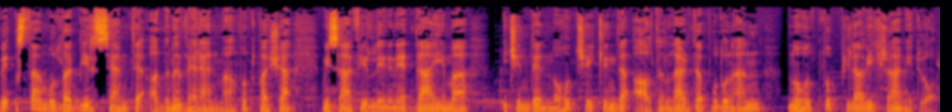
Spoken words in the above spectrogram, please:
ve İstanbul'da bir semte adını veren Mahmut Paşa misafirlerine daima içinde nohut şeklinde altınlar da bulunan nohutlu pilav ikram ediyor.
